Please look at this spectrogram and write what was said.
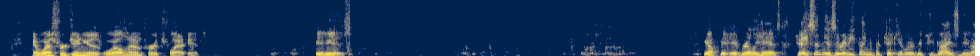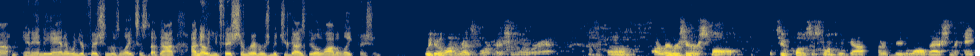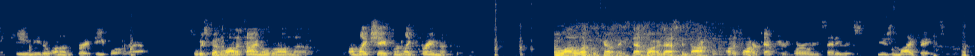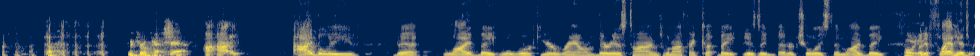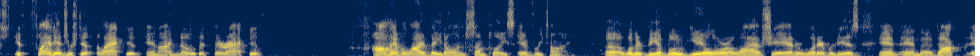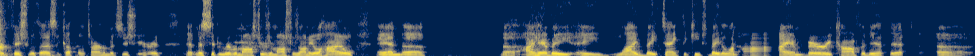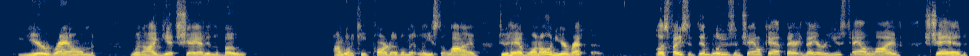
And West Virginia is well known for its flatheads. It is. Yep, it, really has. Jason, is there anything in particular that you guys do out in, in Indiana when you're fishing those lakes and stuff? Now, I, I know you fish some rivers, but you guys do a lot of lake fishing. We do a lot of reservoir fishing where we're at. Um, our rivers here are small. The two closest ones we've got would be the Wabash and the Kankakee. Neither one of them is very deep where we're at. So we spend a lot of time over on the on Lake Shafer and Lake Freeman. A lot of luck with cut baits. That's why I was asking Doc what his water temperatures were when he said he was using live baits. Uh, we throw cat shad. I I believe that live bait will work year round. There is times when I think cut bait is a better choice than live bait. Oh yeah, But if flatheads are if flatheads are still active, and I know that they're active, I'll have a live bait on someplace every time, uh, whether it be a bluegill or a live shad or whatever it is. And and uh, Doc had fished with us a couple of tournaments this year at, at Mississippi River Monsters and Monsters on the Ohio, and uh, uh, I have a, a live bait tank that keeps bait alive. I, I am very confident that uh, year round, when I get shad in the boat, I'm going to keep part of them at least alive to have one on year round. Let's face it, them blues and channel cat, they they are used to on live shad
